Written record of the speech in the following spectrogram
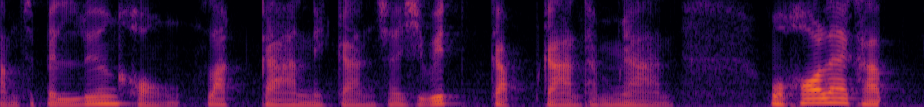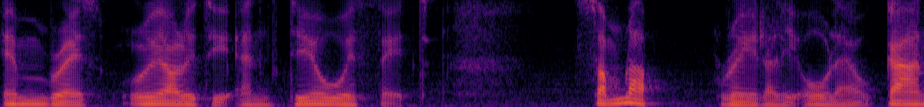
3 จะเป็นเรื่องของหลักการในการใช้ชีวิตกับการทำงาน หัวข้อแรกครับ embrace reality and deal with it สำหรับเรย์ ดาลิโอแล้วการ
